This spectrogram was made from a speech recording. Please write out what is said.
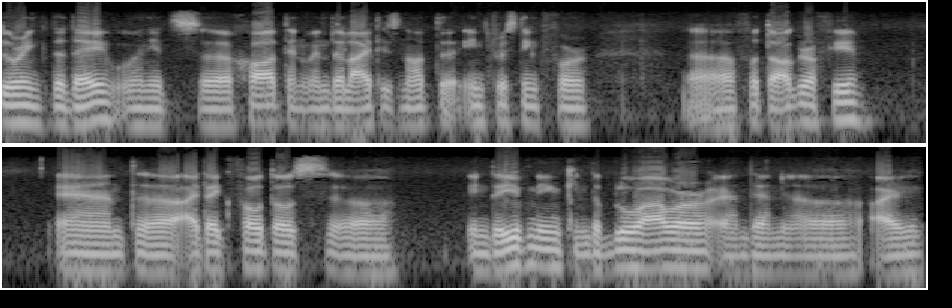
during the day when it's uh, hot and when the light is not uh, interesting for photography. And I take photos in the evening in the blue hour, and then I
